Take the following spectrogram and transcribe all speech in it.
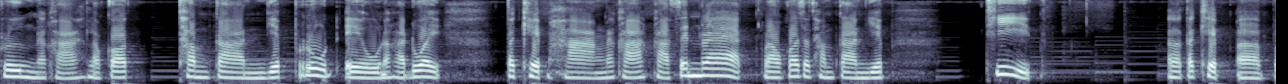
ครึ่งนะคะ แล้วก็ทำการเย็บรูดเอวนะคะ ด้วยตะเข็บหางนะคะค่ะเส้นแรกเราก็จะทำการเย็บที่ ตะเข็บบ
